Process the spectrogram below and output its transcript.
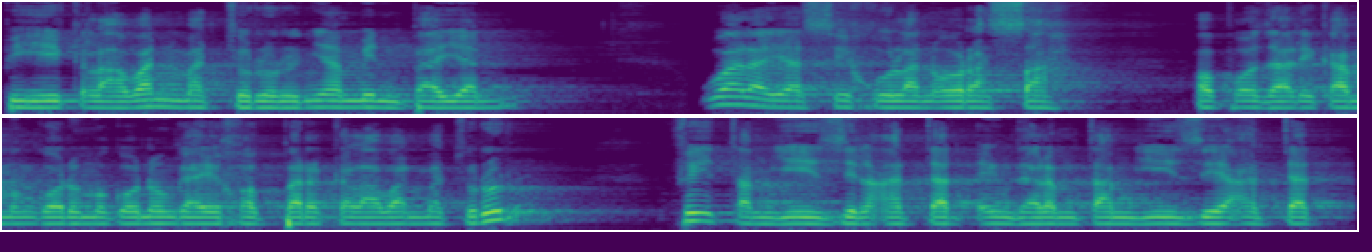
bi kelawan majrurnya min bayan. Wala yasikhulan ora sah. Apa dalika mengkono-mengkono gawe khobar kelawan majrur? Fi tamyizil adad ing dalam tamyizi adad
